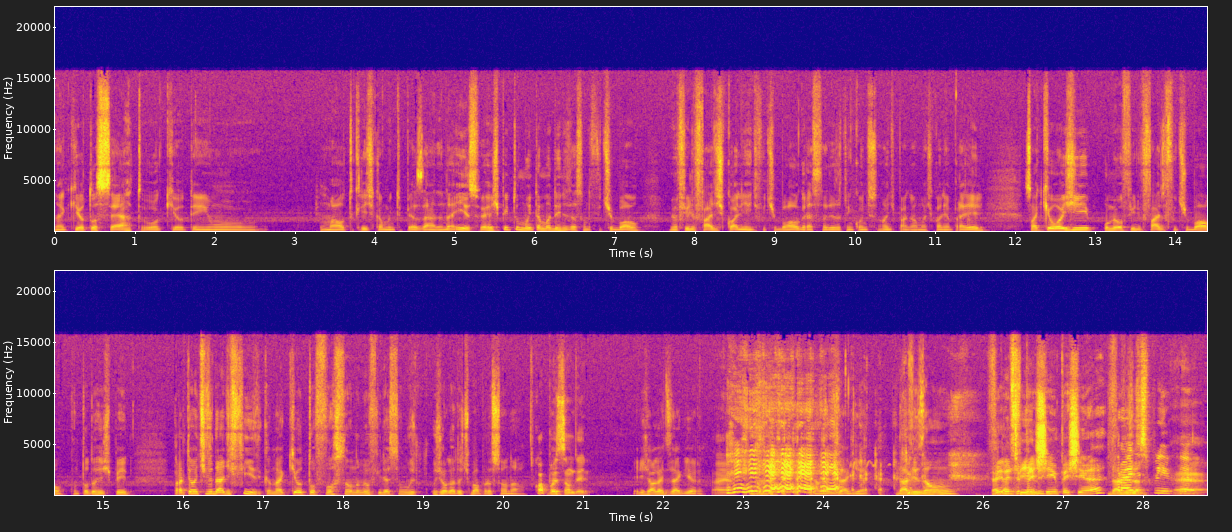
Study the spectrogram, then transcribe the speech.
Não é que eu tô certo ou que eu tenho uma autocrítica muito pesada. Não é isso. Eu respeito muito a modernização do futebol. Meu filho faz escolinha de futebol, graças a Deus eu tenho condições de pagar uma escolinha para ele. Só que hoje o meu filho faz o futebol, com todo respeito, para ter uma atividade física. Não é que eu tô forçando o meu filho a ser um jogador de futebol profissional. Qual a posição dele? Ele joga de zagueiro. Ah, é. Joga de zagueiro. Dá visão. Pega Filho de firme. peixinho, peixinho, é? Dá Freud visão, explica. É.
